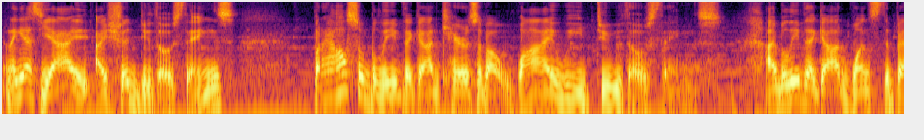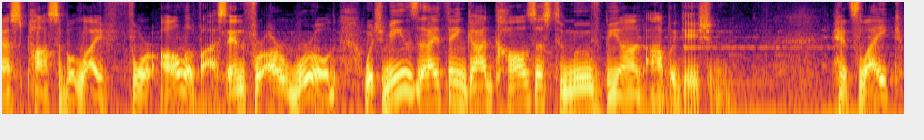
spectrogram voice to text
And I guess, yeah, I, I should do those things. But I also believe that God cares about why we do those things. I believe that God wants the best possible life for all of us and for our world, which means that I think God calls us to move beyond obligation. It's like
